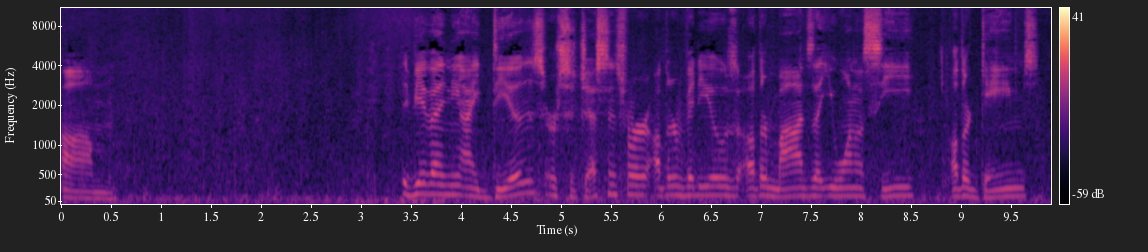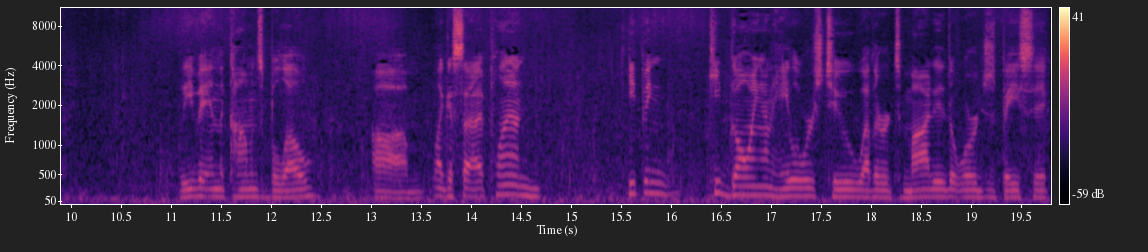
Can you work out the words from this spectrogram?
Um, if you have any ideas or suggestions for other videos, other mods that you want to see, other games, leave it in the comments below. Um, like I said, I plan keeping keep going on Halo Wars 2, whether it's modded or just basic.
